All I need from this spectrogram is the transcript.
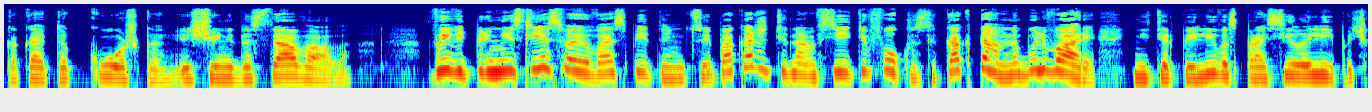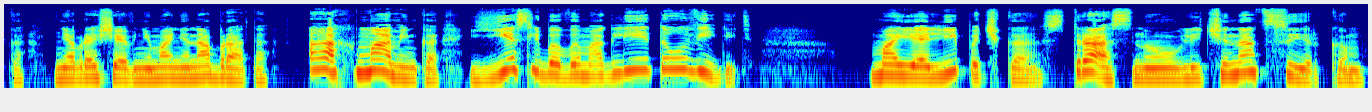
Какая-то кошка еще не доставала». «Вы ведь принесли свою воспитанницу и покажете нам все эти фокусы, как там, на бульваре?» — нетерпеливо спросила Липочка, не обращая внимания на брата. «Ах, маменька, если бы вы могли это увидеть!» «Моя Липочка страстно увлечена цирком»,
